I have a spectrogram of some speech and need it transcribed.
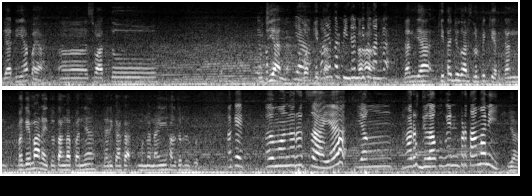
Jadi apa ya? eh, suatu Ya, ujian lah ya, buat kita. perpindahan gitu Ah, kan, Kak. Dan ya kita juga harus berpikir dan bagaimana itu tanggapannya dari kakak mengenai hal tersebut? Oke, eh, menurut saya yang harus dilakuin pertama nih, Ya,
